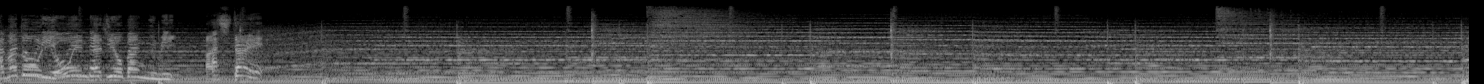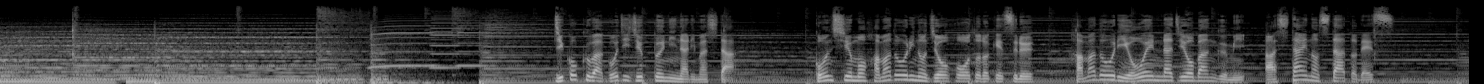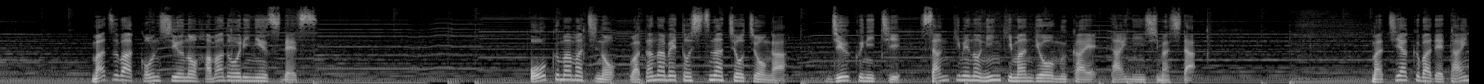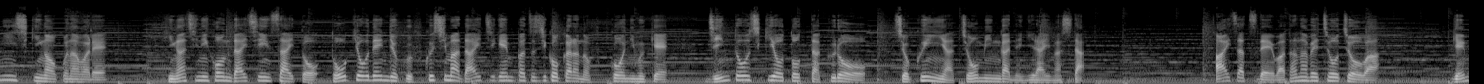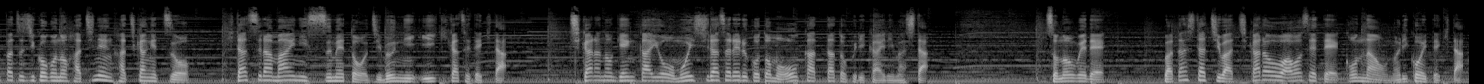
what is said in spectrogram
浜通り応援ラジオ番組「明日へ」時刻は5時1分になりました。今週も浜通りの情報をお届けする浜通り応援ラジオ番組明日へのスタートです。まずは今週の浜通りニュースです。大熊町の渡辺俊綱町長が19日3期目の任期満了を迎え退任しました。町役場で退任式が行われ東日本大震災と東京電力福島第一原発事故からの復興に向け陣頭指揮を取った苦労を職員や町民がねぎらいました。挨拶で渡辺町長は原発事故後の8年8ヶ月をひたすら前に進めと自分に言い聞かせてきた。力の限界を思い知らされることも多かったと振り返りました。その上で私たちは力を合わせて困難を乗り越えてきた。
